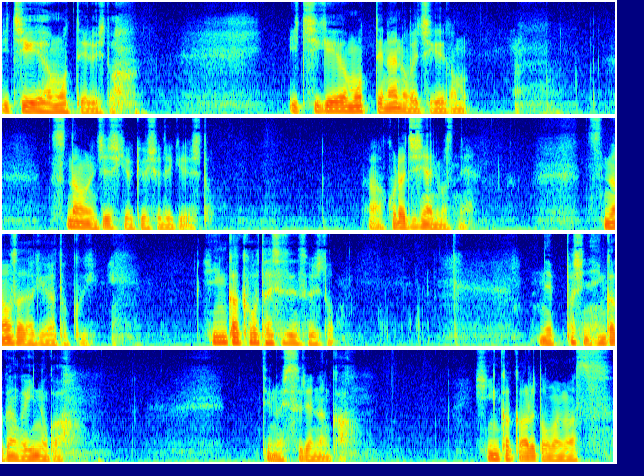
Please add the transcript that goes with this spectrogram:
一芸を持っている人。一芸を持ってないのが一芸かも。素直に知識を吸収できる人。あこれは自信ありますね。素直さだけが得意品格を大切にする人。熱波師に品格なんかいんのか。っていうのは失礼なんか。品格あると思います。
